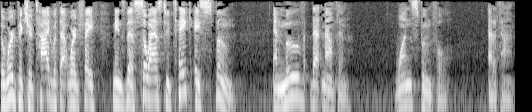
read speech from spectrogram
The word picture tied with that word faith means this so as to take a spoon and move that mountain one spoonful at a time.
